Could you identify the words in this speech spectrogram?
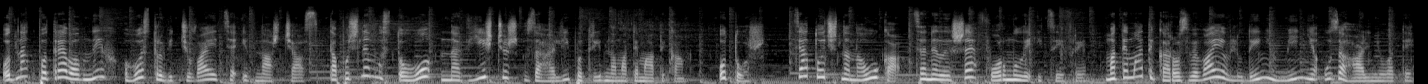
Однак потреба в них гостро відчувається і в наш час. Та почнемо з того, навіщо ж взагалі потрібна математика. Отож. Ця точна наука це не лише формули і цифри. Математика розвиває в людині вміння узагальнювати,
